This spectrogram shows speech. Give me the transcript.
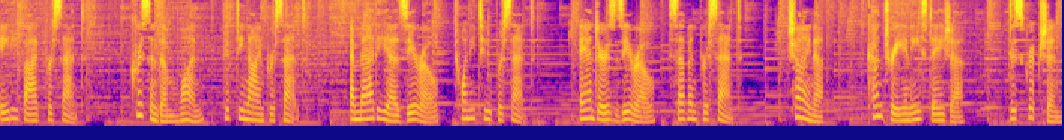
85%. Christendom 1, 59%. Ahmadiyya 0, 22%. Anders 0, 7%. China. Country in East Asia. Description.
